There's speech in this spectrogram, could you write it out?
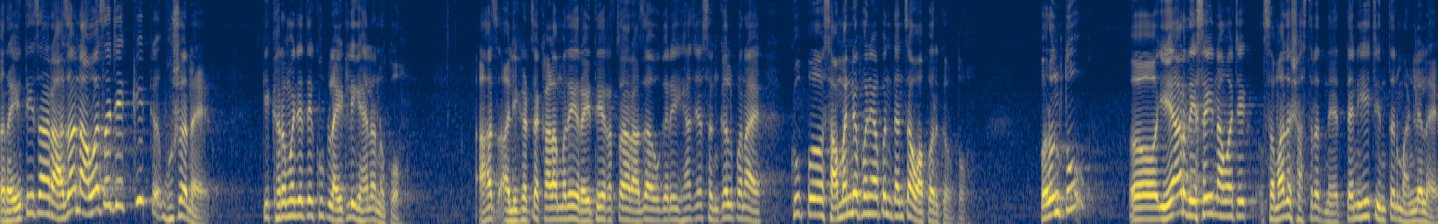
रयतेचा राजा नावाचं जे की भूषण आहे की खरं म्हणजे ते खूप लाईटली घ्यायला नको. आज अलीकडच्या काळामध्ये रयतेचा राजा वगैरे ह्या ज्या संकल्पना आहे खूप सामान्यपणे आपण त्यांचा वापर करतो. परंतु ए आर देसाई नावाचे एक समाजशास्त्रज्ञ आहेत त्यांनी हे चिंतन मांडलेलं आहे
